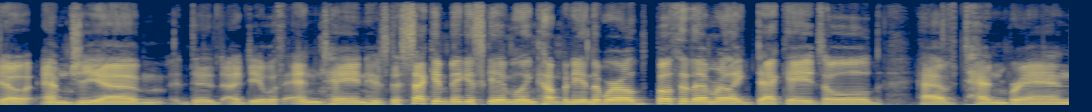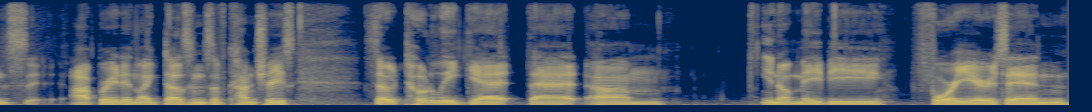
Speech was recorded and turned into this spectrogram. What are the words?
you know, MGM did a deal with Entain, who's the second biggest gambling company in the world. Both of them are like decades old, have 10 brands, operate in like dozens of countries. So totally get that, um, you know, maybe four years in,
